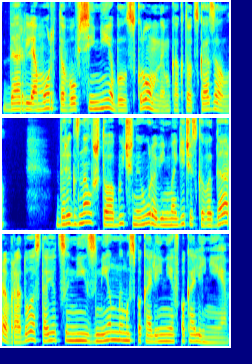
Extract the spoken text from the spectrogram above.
Дар Морта вовсе не был скромным, как тот сказал. Дрек знал, что обычный уровень магического дара в роду остается неизменным из поколения в поколение.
